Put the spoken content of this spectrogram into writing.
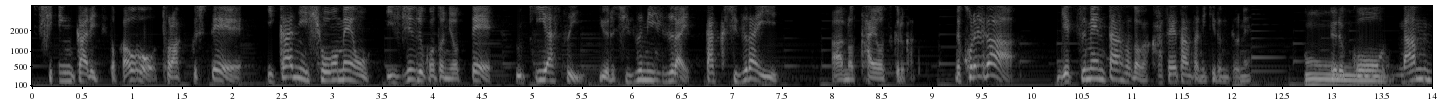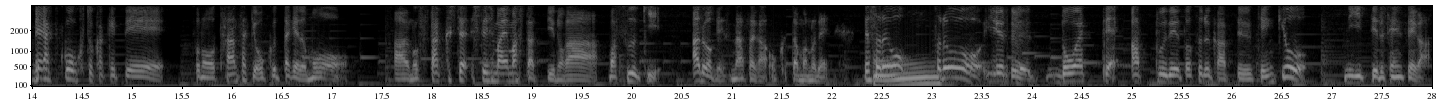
進化率とかをトラックしていかに表面をいじることによって浮きやすいいわゆる沈みづらいスタックしづらいあの体を作るかと。でこれが月面探査とか火星探査に生きるんですよね。いわゆるこう何百億とかけてその探査機を送ったけどもあのスタックしてしてしまいましたっていうのが、まあ、数機あるわけです。NASA が送ったもので。でそれをそれをいわゆるどうやってアップデートするかっていう研究を握っている先生が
